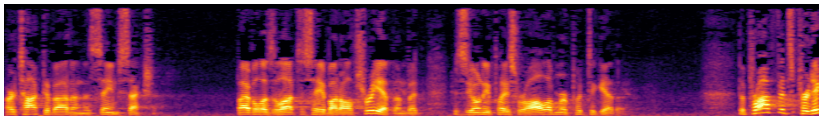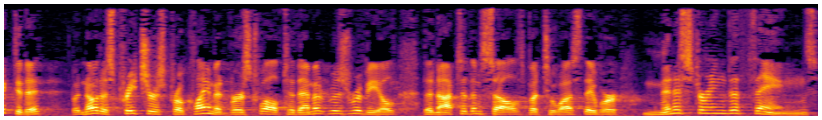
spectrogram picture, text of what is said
are talked about in the same section. The Bible has a lot to say about all three of them, but it's the only place where all of them are put together. The prophets predicted it, but notice preachers proclaim it. Verse 12, to them it was revealed that not to themselves, but to us they were ministering the things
